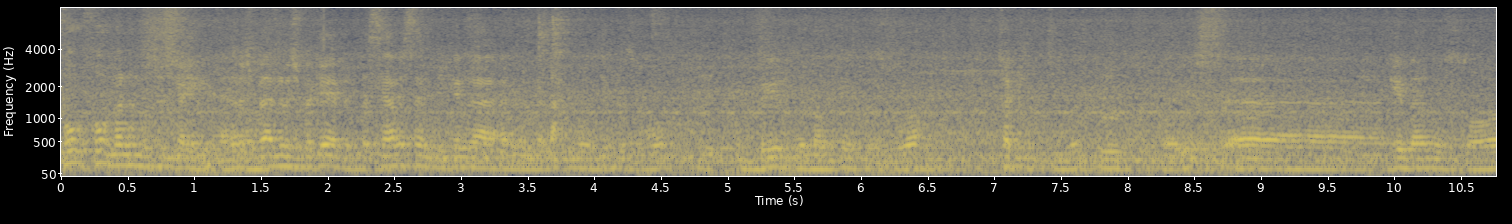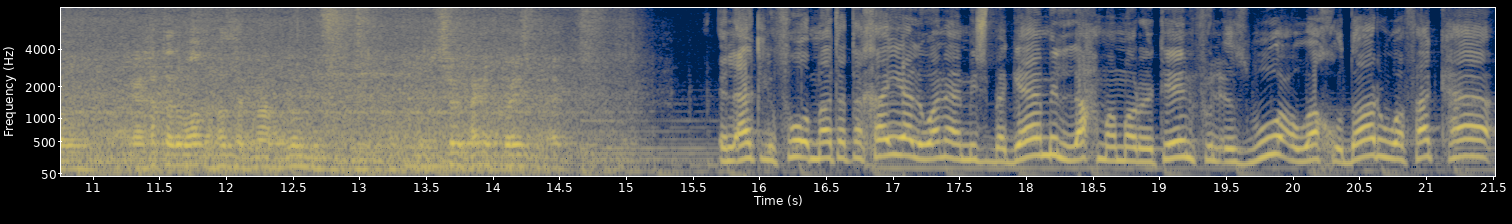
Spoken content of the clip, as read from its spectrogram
فوق فوق ما أنا متخيل. أنا مش أنا مش بجامل بس يعني مثلا بيجي لنا لحم مرتين في الأسبوع بيض مرتين في الأسبوع فاكهة كتير كويس آه جبن وخضار. يعني حتى أنا بقعد اهزر يا جماعة بقول لهم بتصرف حاجة كويس في الأكل. الأكل فوق ما تتخيل وأنا مش بجامل لحمة مرتين في الأسبوع وخضار وفاكهة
